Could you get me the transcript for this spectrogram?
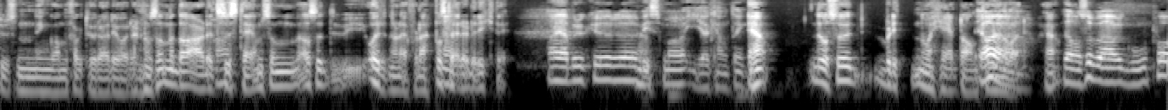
000 inngående fakturaer i året eller noe sånt, men da er det et system som altså, ordner det for deg, posterer det riktig. Ja, jeg bruker Visma Visma e-accounting. Ja, det er også blitt noe helt annet Ja, enn det var. Ja. Den også er god på,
